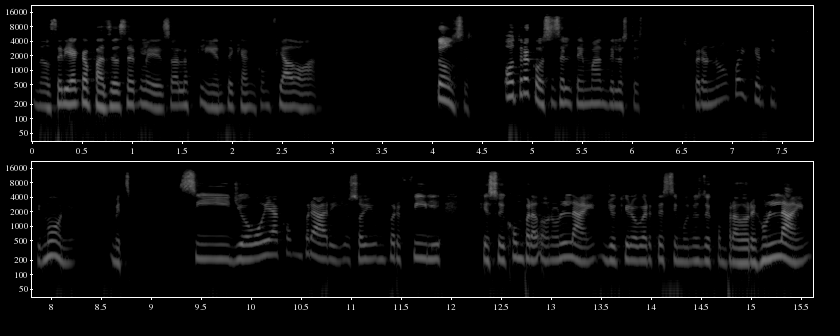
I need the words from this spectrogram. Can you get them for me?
no sería capaz de hacerle eso a los clientes que han confiado antes. Entonces, otra cosa es el tema de los testimonios, pero no cualquier tipo de testimonio. Me Si yo voy a comprar y yo soy un perfil que soy comprador online, yo quiero ver testimonios de compradores online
